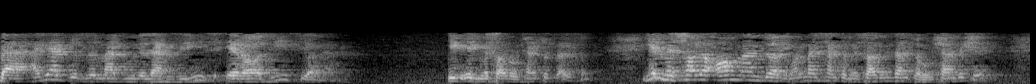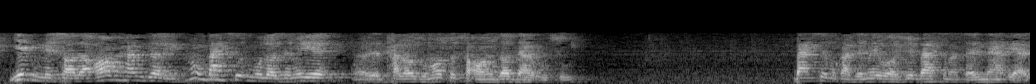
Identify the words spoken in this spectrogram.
و اگر جزء مدلول لفظی نیست ارادی است یا نه؟ این یک مثال روشن شد براتون؟ یه مثال عام من داریم. حالا من چند تا مثال می‌زنم تا روشن بشه. یک مثال عام هم داریم. همون بحث ملازمه تلازمات و تعانزات در اصول. بحث مقدمه واجب بحث مسئله نحوی از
